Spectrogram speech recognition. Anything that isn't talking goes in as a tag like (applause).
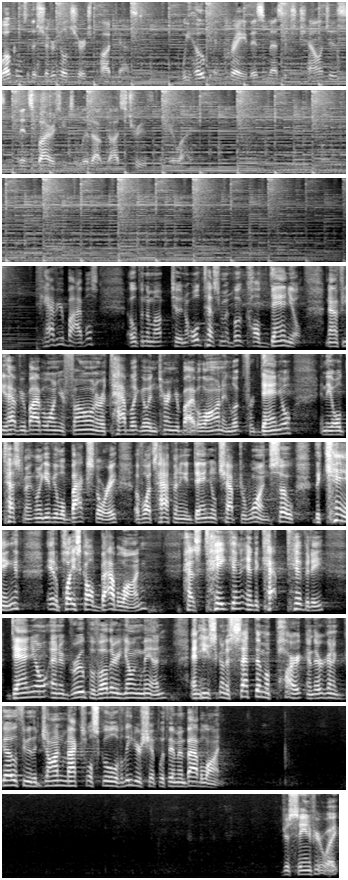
Welcome to the Sugar Hill Church podcast. We hope and pray this message challenges and inspires you to live out God's truth in your life. If you have your Bibles, open them up to an Old Testament book called Daniel. Now, if you have your Bible on your phone or a tablet, go and turn your Bible on and look for Daniel in the Old Testament. Let me give you a little backstory of what's happening in Daniel chapter 1. So, the king in a place called Babylon has taken into captivity Daniel and a group of other young men, and he's going to set them apart, and they're going to go through the John Maxwell School of Leadership with them in Babylon. Just seeing if you're awake.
